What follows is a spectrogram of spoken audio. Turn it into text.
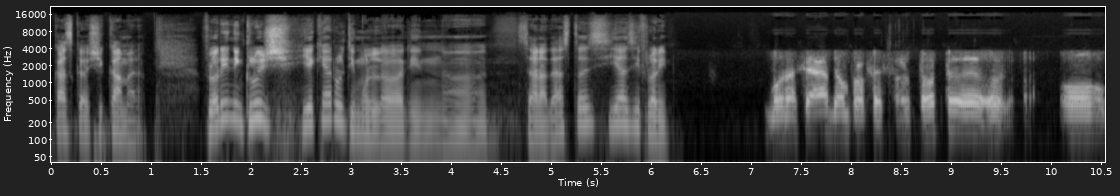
Cască și cameră. Florin din Cluj e chiar ultimul uh, din uh, seara de astăzi. Ia zi, Florin. Bună seara, domn profesor. Tot uh, o,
